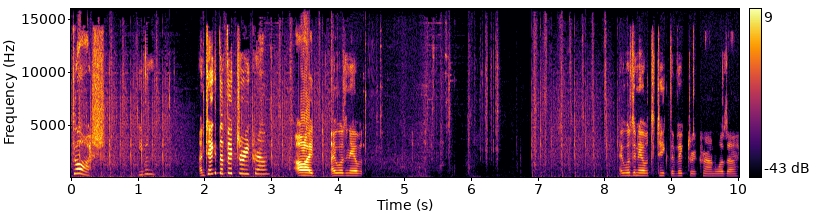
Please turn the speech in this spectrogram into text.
gosh! Even I'm taking the victory crown. Oh, I I wasn't able. I wasn't able to take the victory crown, was I?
